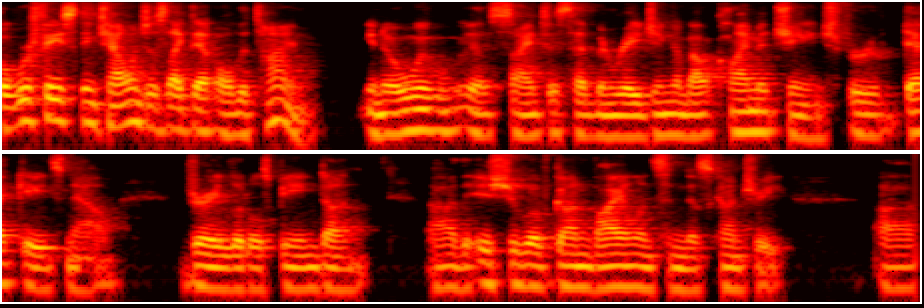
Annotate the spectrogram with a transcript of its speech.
but we're facing challenges like that all the time. You know, we, we, scientists have been raging about climate change for decades now. Very little is being done. Uh, the issue of gun violence in this country. Uh,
